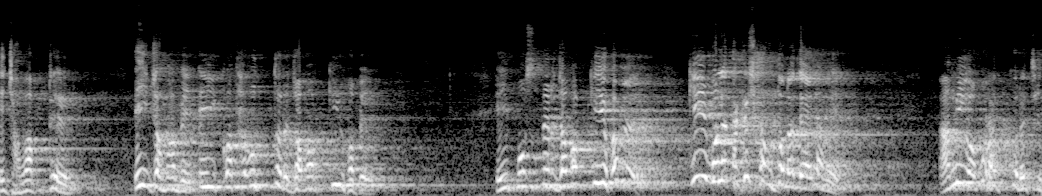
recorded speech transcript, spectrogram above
এই জবাবটে, এই জবাবে, এই কথার উত্তরে জবাব কি হবে? এই প্রশ্নের জবাব কি হবে? কি বলে তাকে সান্ত্বনা দেওয়া যাবে? আমি অপরাধ করেছি।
